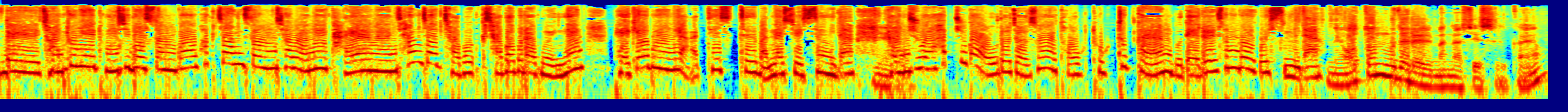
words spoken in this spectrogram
네, 전통의 동시대성과 확장성 차원의 다양한 창작 작업, 작업을 하고 있는 100여 명의 아티스트 만날 수 있습니다. 예. 변주와 합주가 어우러져서 더욱 독특한 무대를 선보이고 있습니다. 네, 어떤 무대를 만날 수 있을까요?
